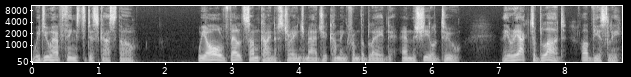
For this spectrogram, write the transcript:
We do have things to discuss though. We all felt some kind of strange magic coming from the blade and the shield too. They react to blood, obviously,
